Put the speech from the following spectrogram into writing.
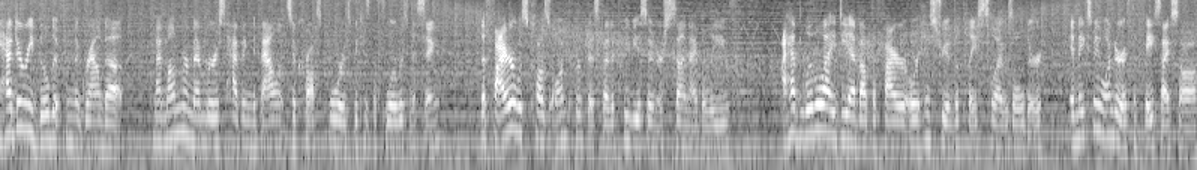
had to rebuild it from the ground up. My mom remembers having to balance across boards because the floor was missing. The fire was caused on purpose by the previous owner's son, I believe. I had little idea about the fire or history of the place till I was older. It makes me wonder if the face I saw,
